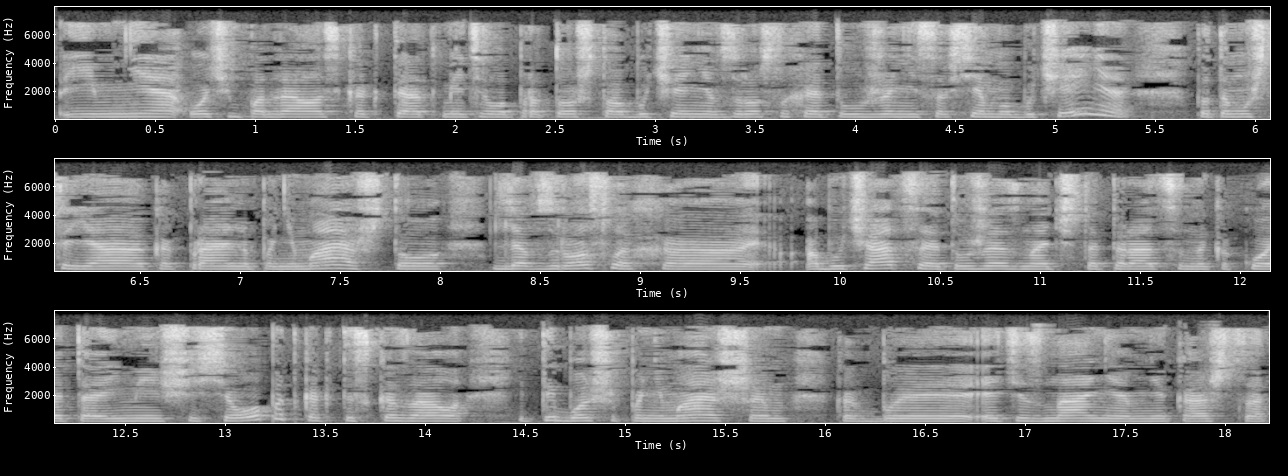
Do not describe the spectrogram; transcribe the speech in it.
и мне очень понравилось, как ты отметила про то, что обучение взрослых это уже не совсем обучение, потому что я, как правильно понимаю, что для взрослых э, обучаться это уже значит опираться на какой-то имеющийся опыт, как ты сказала, и ты больше понимаешь им как бы эти знания, мне кажется,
